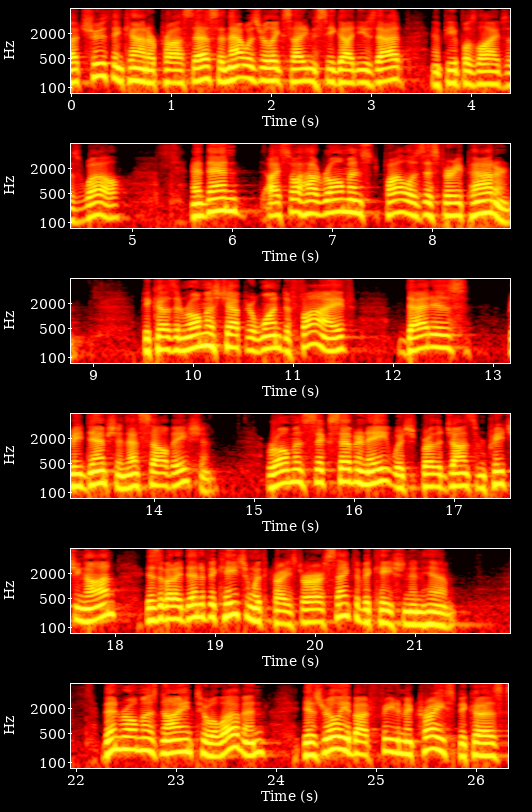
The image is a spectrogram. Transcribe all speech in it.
a truth encounter process, and that was really exciting to see God use that in people's lives as well. And then I saw how Romans follows this very pattern. Because in Romans chapter 1 to 5, that is redemption, that's salvation. Romans 6, 7, and 8, which Brother John's been preaching on, is about identification with Christ or our sanctification in Him. Then Romans 9 to 11 is really about freedom in Christ because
